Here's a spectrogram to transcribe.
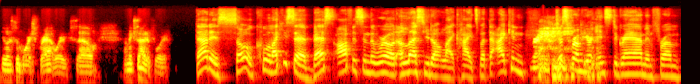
doing some more SPRAT work. So I'm excited for it. That is so cool. Like you said, best office in the world, unless you don't like heights. But the, I can Right. just from your Instagram and from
